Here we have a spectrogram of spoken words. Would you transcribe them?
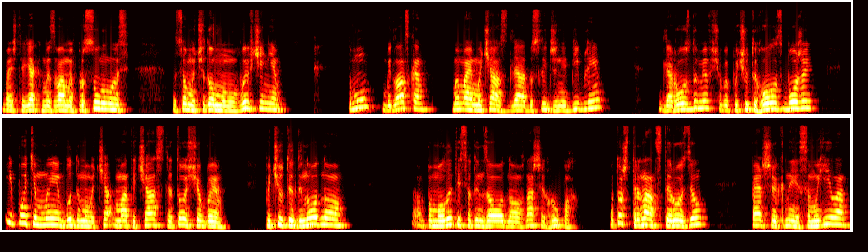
Бачите, як ми з вами просунулись у цьому чудовому вивченні. Тому, будь ласка, ми маємо час для дослідження Біблії, для роздумів, щоб почути голос Божий. І потім ми будемо мати час для того, щоб почути один одного, помолитись один за одного в наших групах. Отож, 13 розділ першої книги Самуїла.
